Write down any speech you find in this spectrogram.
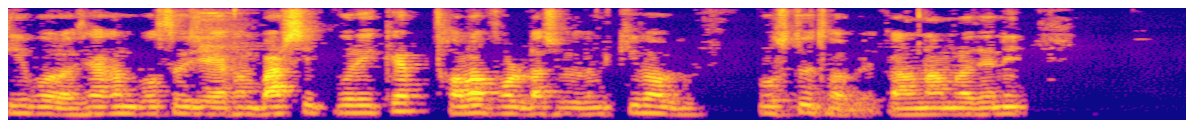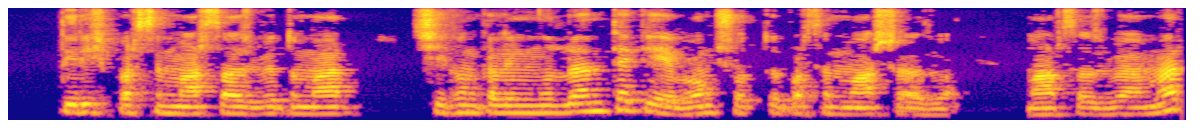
কি বলেছে, এখন বলছে যে, এখন বার্ষিক পরীক্ষার ফলাফলটা আসলে তুমি কীভাবে প্রস্তুত হবে? কারণ আমরা জানি তিরিশ পার্সেন্ট মার্কস আসবে তোমার শিক্ষণকালীন মূল্যায়ন থেকে এবং সত্তর পার্সেন্ট মার্কস আসবে। মার্কস আসবে আমার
